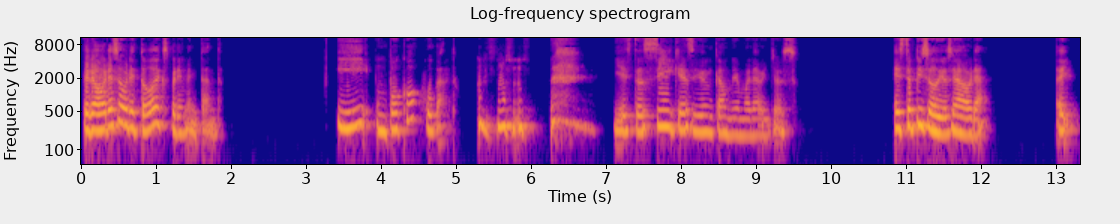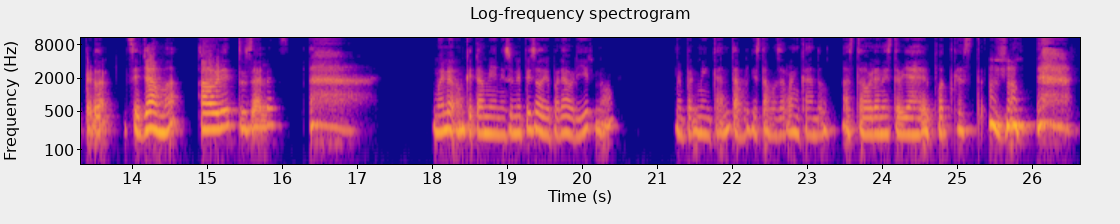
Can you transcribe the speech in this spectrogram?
pero ahora sobre todo experimentando y un poco jugando. Y esto sí que ha sido un cambio maravilloso. Este episodio se abra, ay, perdón, se llama Abre tus alas. Bueno, aunque también es un episodio para abrir, ¿no? Me, encanta porque estamos arrancando hasta ahora en este viaje del podcast.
